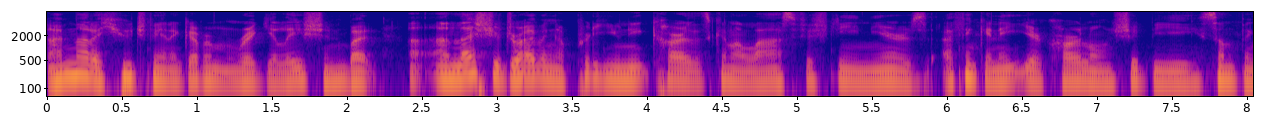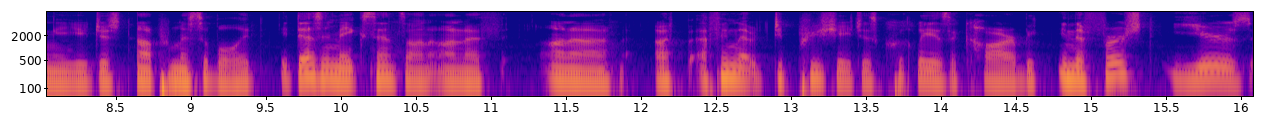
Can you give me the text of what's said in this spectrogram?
I'm not a huge fan of government regulation, but uh, unless you're driving a pretty unique car that's going to last 15 years, I think an eight-year car loan should be something that you just not permissible. It it doesn't make sense on on a on a, a, a thing that depreciates as quickly as a car. In the first years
